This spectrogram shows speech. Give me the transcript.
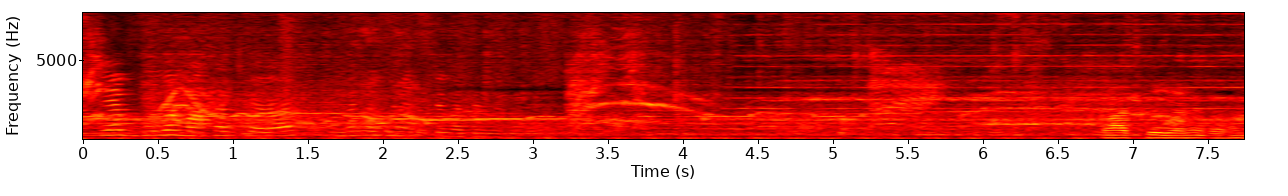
স্টেপগুলো মাথা ছড়া কাজ করে জানে তখন?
